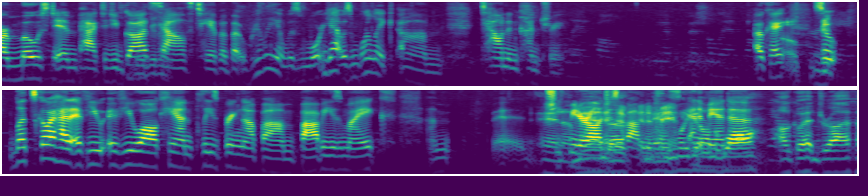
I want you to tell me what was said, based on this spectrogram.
are most impacted. You've got Maybe not. South Tampa, but really it was more. Yeah, it was more like um, town and country. We have official landfall. Okay, Oh, so let's go ahead. If you if you all can, please bring up um, Bobby's mic. Uh, Chief And Meteorologist Amanda, Bobby and Mills, Amanda. you and Amanda. the wall? I'll go ahead and drive.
